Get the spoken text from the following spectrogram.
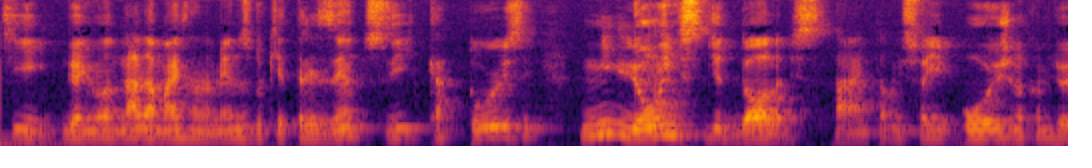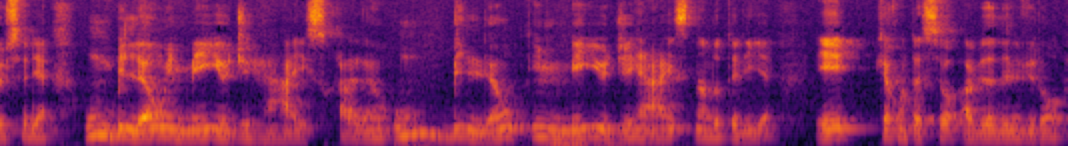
que ganhou nada mais nada menos do que 314 milhões de dólares, tá? Então isso aí hoje, no câmbio de hoje, seria um bilhão e meio de reais. O cara ganhou um bilhão e meio de reais na loteria e o que aconteceu? A vida dele virou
